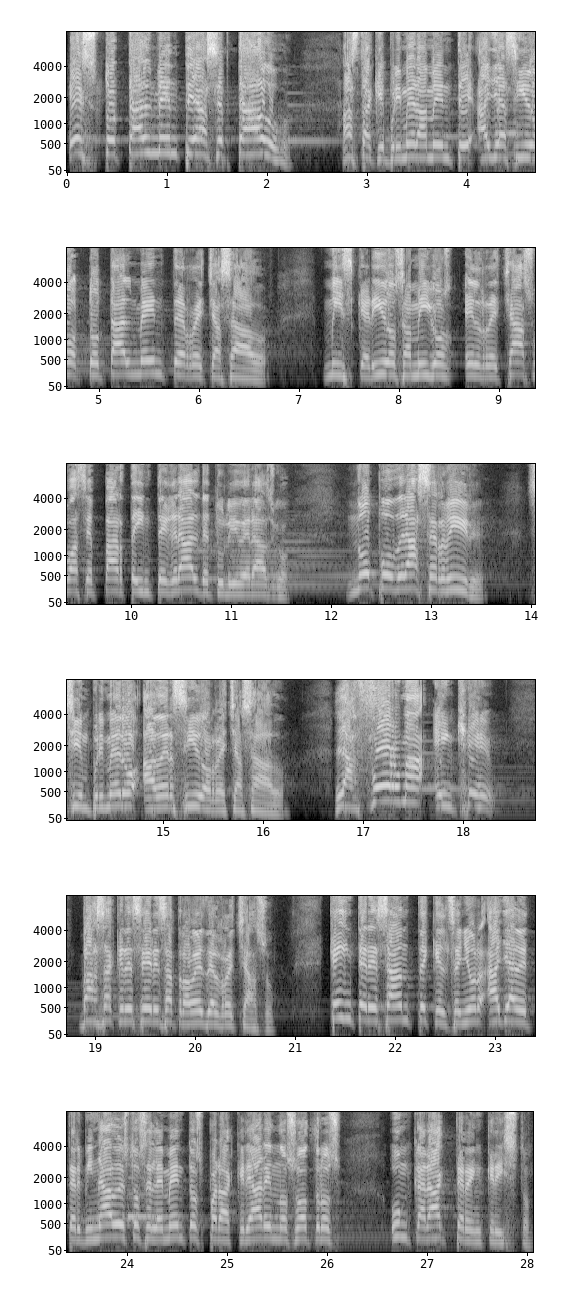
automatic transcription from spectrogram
es totalmente aceptado hasta que primeramente haya sido totalmente rechazado. Mis queridos amigos, el rechazo hace parte integral de tu liderazgo. No podrás servir sin primero haber sido rechazado. La forma en que vas a crecer es a través del rechazo. Qué interesante que el Señor haya determinado estos elementos para crear en nosotros un carácter en Cristo.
